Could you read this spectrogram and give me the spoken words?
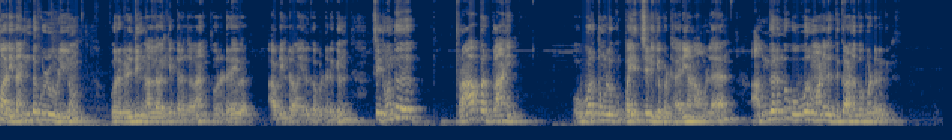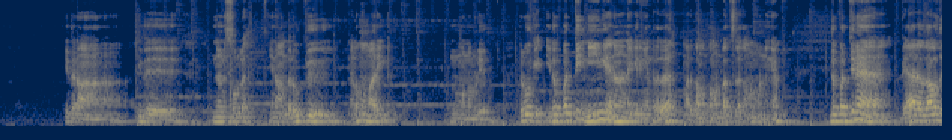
மாதிரி தான் இந்த குழுவிலையும் ஒரு வெல்டிங் நல்லா வைக்க தெரிஞ்சவன் ஒரு டிரைவர் அப்படின்றவன் இருக்கப்பட்டிருக்கு. ஸோ இது வந்து ப்ராப்பர் பிளானிங் ஒவ்வொருத்தவங்களுக்கும் பயிற்சி அளிக்கப்பட்ட ஹரியானாவில் அங்கேருந்து ஒவ்வொரு மாநிலத்துக்கு அனுப்பப்பட்டிருக்கு. இதை நான் இது என்னன்னு சொல்ல. ஏன்னா அந்த அளவுக்கு நிலைமை மாறிட்டு ஒன்றும் பண்ண முடியாது. சரி ஓகே இதை பற்றி நீங்கள் என்ன நினைக்கிறீங்கன்றத மறக்காமல் கமெண்ட் பாக்ஸில் கமெண்ட் பண்ணுங்கள் இதை பற்றின வேறு ஏதாவது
